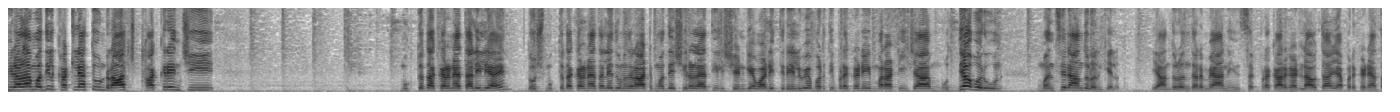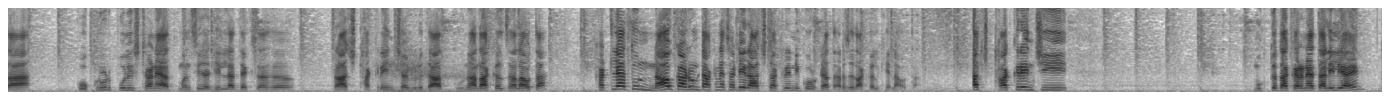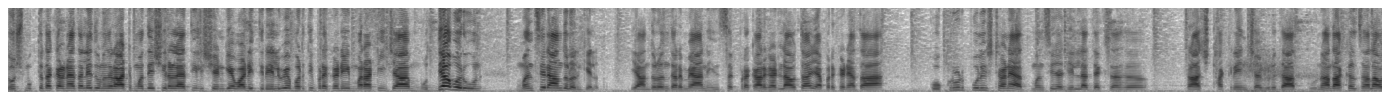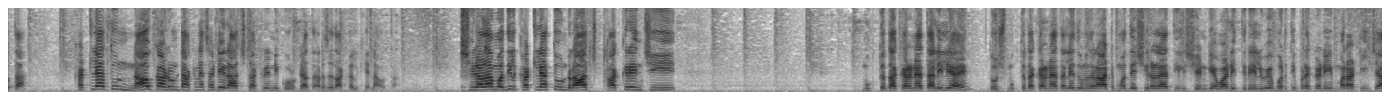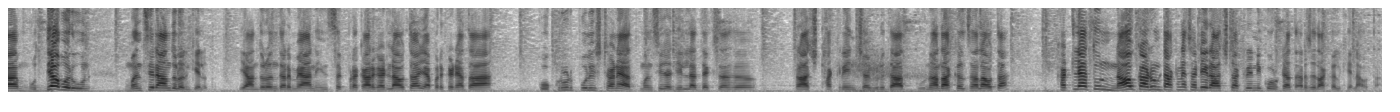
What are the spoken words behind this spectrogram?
शिराळामधील खटल्यातून राज ठाकरेंची मुक्तता करण्यात आलेली आहे. दोषमुक्तता करण्यात आली. दोन हजार आठमध्ये शिराळ्यातील शेंडगेवाडीत रेल्वे भरती प्रकरणी मराठीच्या मुद्द्यावरून मनसेने आंदोलन केलं या आंदोलन दरम्यान हिंसक प्रकार घडला होता. या प्रकरणी आता कोकरूड पोलीस ठाण्यात मनसेच्या जिल्हाध्यक्षासह राज ठाकरेंच्या विरोधात गुन्हा दाखल झाला होता. खटल्यातून नाव काढून टाकण्यासाठी राज ठाकरेंनी कोर्टात अर्ज दाखल केला होता. राज ठाकरेंची मुक्तता करण्यात आलेली आहे. दोषमुक्तता करण्यात आली. दोन हजार आठमध्ये शिराळ्यातील शेंडगेवाडीत रेल्वे भरती प्रकरणी मराठीच्या मुद्द्यावरून मनसेनं आंदोलन केलं या आंदोलन दरम्यान हिंसक प्रकार घडला होता. या प्रकरणी आता कोकरूड पोलीस ठाण्यात मनसेच्या जिल्हाध्यक्षासह राज ठाकरेंच्या विरोधात गुन्हा दाखल झाला होता. खटल्यातून नाव काढून टाकण्यासाठी राज ठाकरेंनी कोर्टात अर्ज दाखल केला होता. शिराळामधील खटल्यातून राज ठाकरेंची मुक्तता करण्यात आलेली आहे. दोषमुक्तता करण्यात आली. दोन हजार आठमध्ये शिराळ्यातील शेंडगेवाडीत रेल्वे भरती प्रकरणी मराठीच्या मुद्द्यावरून मनसेने आंदोलन केलं होतं. या आंदोलन दरम्यान हिंसक प्रकार घडला होता. या प्रकरणी आता कोकरूड पोलीस ठाण्यात मनसेच्या जिल्हाध्यक्षासह राज ठाकरेंच्या विरोधात गुन्हा दाखल झाला होता. खटल्यातून नाव काढून टाकण्यासाठी राज ठाकरेंनी कोर्टात अर्ज दाखल केला होता.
